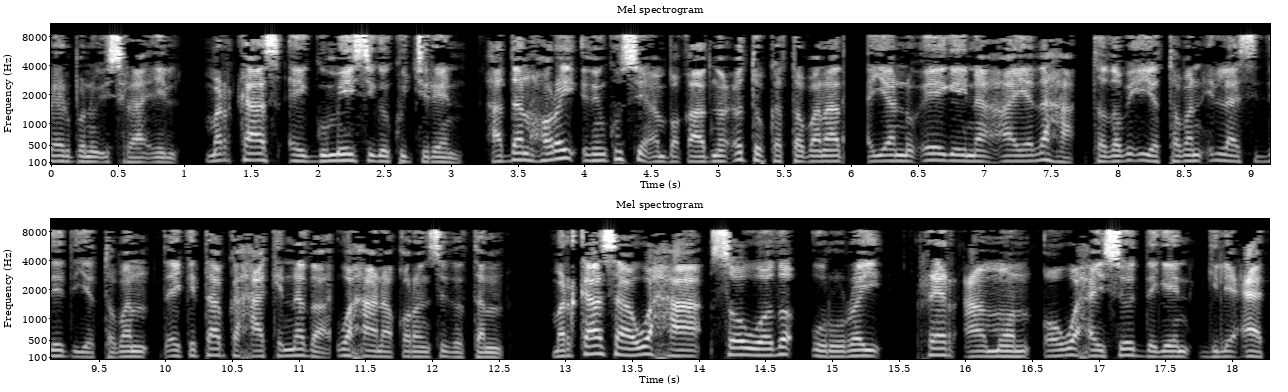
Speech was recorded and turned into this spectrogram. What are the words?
reer banu israa'iil. Markaas ay gumaysiga ku jireen. Haddaan horay idinku sii ambaqaadno cutubka tobanaad ayaannu eegaynaa aayadaha toddoba iyo toban ilaa siddeed iyo toban ee kitaabka xaakinnada waxaana qoran sida tan markaasaa waxaa soo wada ururay reer caamoon oo waxay soo degeen gilicaad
